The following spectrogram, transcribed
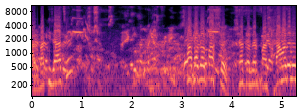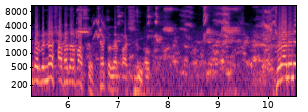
আর বাকি যা আছে? সাত হাজার পাঁচশো। সাত হাজার পাঁচশো। দামাদামি করবেন না সাত হাজার পাঁচশো। সাত হাজার পাঁচশো। ওকে। জোড়া নিলে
